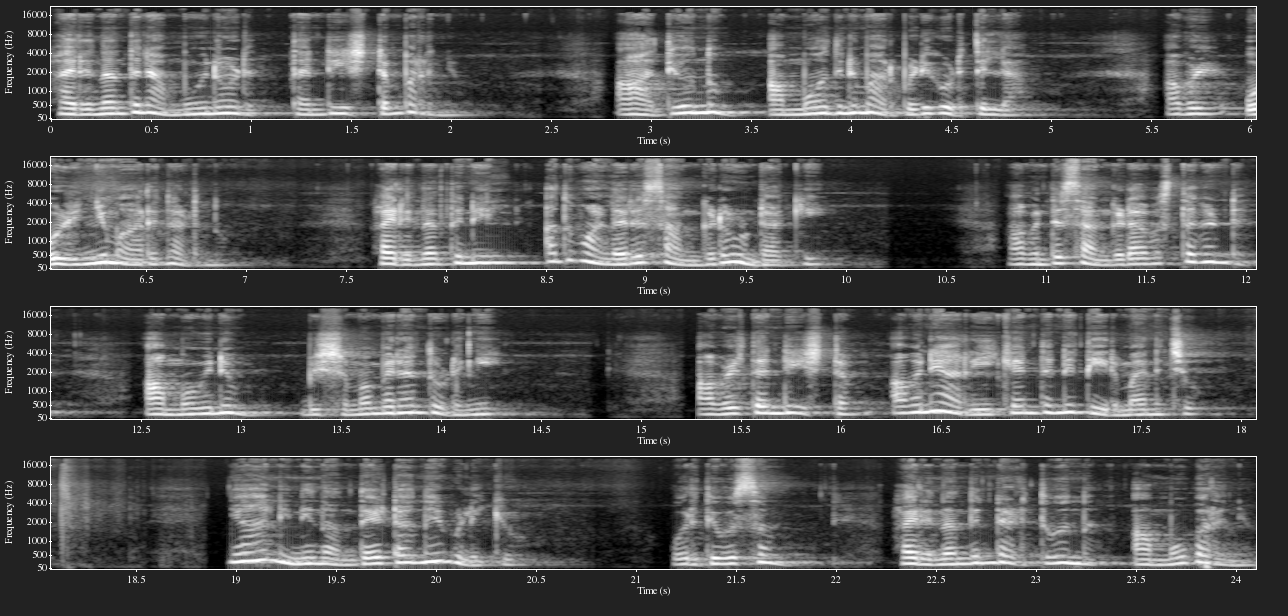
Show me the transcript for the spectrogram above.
ഹരിനന്ദൻ അമ്മുവിനോട് തന്റെ ഇഷ്ടം പറഞ്ഞു. ആദ്യമൊന്നും അമ്മു അതിന് മറുപടി കൊടുത്തില്ല. അവൾ ഒഴിഞ്ഞു മാറി നടന്നു. ഹരിനന്ദനിൽ അത് വളരെ സങ്കടം ഉണ്ടാക്കി. അവന്റെ സങ്കടാവസ്ഥ കണ്ട് അമ്മുവിനും വിഷമം വരാൻ തുടങ്ങി. അവൾ തന്റെ ഇഷ്ടം അവനെ അറിയിക്കാൻ തന്നെ തീരുമാനിച്ചു. ഞാൻ ഇനി നന്ദേട്ടാന്നേ വിളിക്കൂ. ഒരു ദിവസം ഹരിനന്ദന്റെ അടുത്ത് വന്ന് അമ്മു പറഞ്ഞു.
